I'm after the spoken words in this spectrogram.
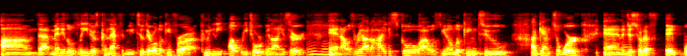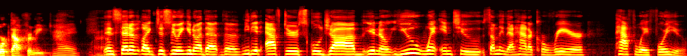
um, that many of those leaders connected me to. They were looking for a community outreach organizer, Mhm. and I was right out of high school. I was you know looking to again to work, and it just sort of it worked out for me. Right. Instead of like just doing, you know, the the immediate after school job, you know, you went into something that had a career pathway for you,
